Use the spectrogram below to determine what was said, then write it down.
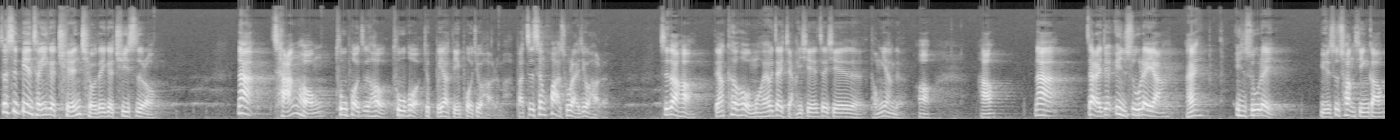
这是变成一个全球的一个趋势喽。那长虹突破之后，突破就不要跌破就好了嘛，把支撑画出来就好了，知道哈？等下课后我们还会再讲一些这些的同样的哦。好，那再来就运输类啊，哎，运输类也是创新高。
